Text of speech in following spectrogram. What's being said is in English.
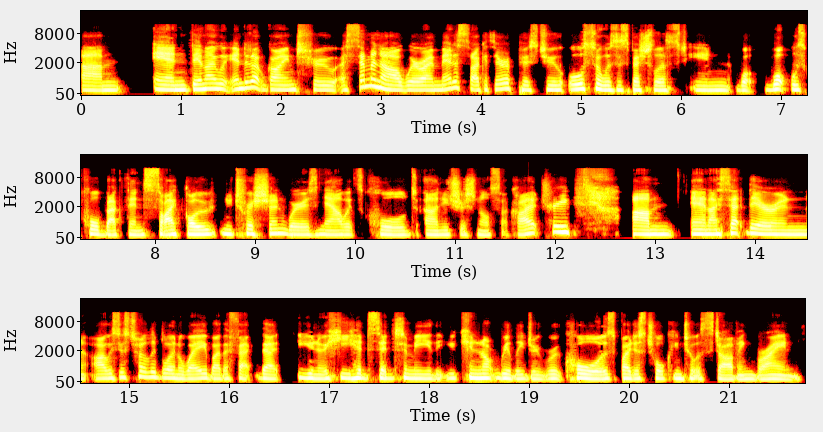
Um, and then I ended up going to a seminar where I met a psychotherapist who also was a specialist in what, what was called back then psycho nutrition, whereas now it's called uh, nutritional psychiatry. Um, and I sat there and I was just totally blown away by the fact that, you know, he had said to me that you cannot really do root cause by just talking to a starving brain.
